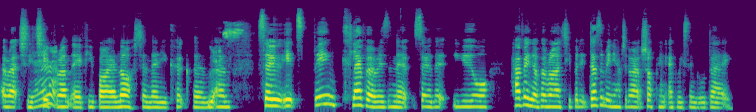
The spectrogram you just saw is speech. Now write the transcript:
are actually yeah. cheaper, aren't they, if you buy a lot and then you cook them? Um, yes. Um, so it's being clever, isn't it? So that you're having a variety, but it doesn't mean you have to go out shopping every single day.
